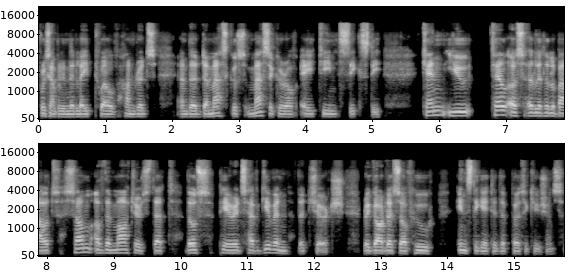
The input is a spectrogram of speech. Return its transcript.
For example, in the late 1200s and the Damascus massacre of 1860. Can you tell us a little about some of the martyrs that those periods have given the church, regardless of who instigated the persecutions?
